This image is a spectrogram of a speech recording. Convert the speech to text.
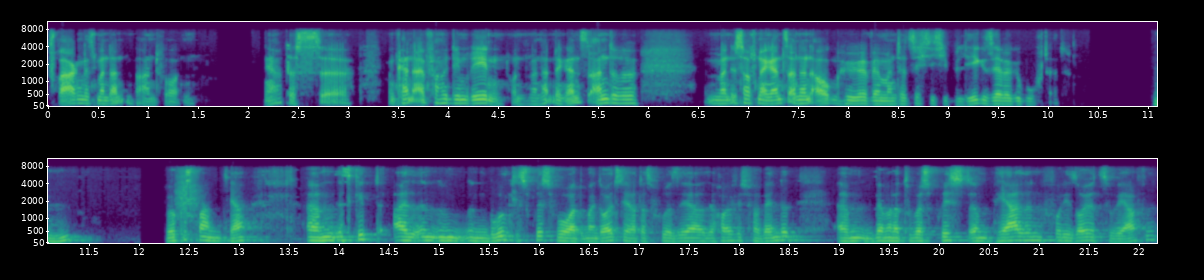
Fragen des Mandanten beantworten. Ja, das, äh, man kann einfach mit dem reden und man hat eine ganz andere, man ist auf einer ganz anderen Augenhöhe, wenn man tatsächlich die Belege selber gebucht hat. Mhm. Wirklich spannend, ja. Ähm, es gibt also ein, ein, berühmtes Sprichwort, mein Deutschlehrer hat das früher sehr, sehr häufig verwendet, ähm, wenn man darüber spricht, ähm, Perlen vor die Säue zu werfen.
